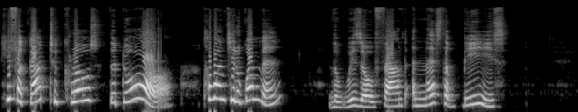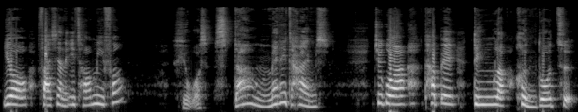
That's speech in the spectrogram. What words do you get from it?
He forgot to close the door. 他忘记了关门。The weasel found a nest of bees. 又发现了一巢蜜蜂。He was stung many times. 结果啊，他被叮了很多次。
